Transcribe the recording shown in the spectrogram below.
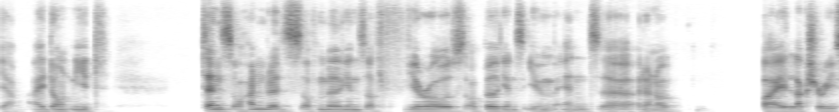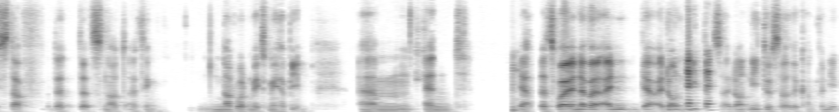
yeah i don't need tens or hundreds of millions of euros or billions even and uh, i don't know buy luxury stuff that that's not i think not what makes me happy. Um, and yeah that's why i never i yeah i don't need this. I don't need to sell the company.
